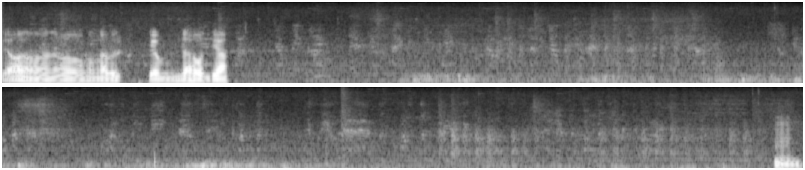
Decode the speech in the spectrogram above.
đó là con à, nghe kiếm ra hồn chưa à. Hmm.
